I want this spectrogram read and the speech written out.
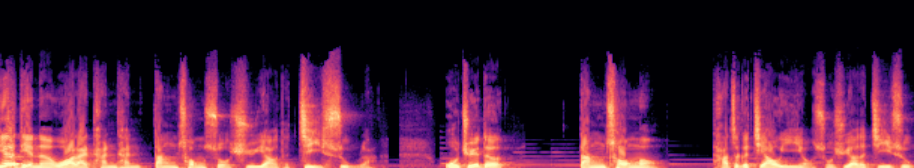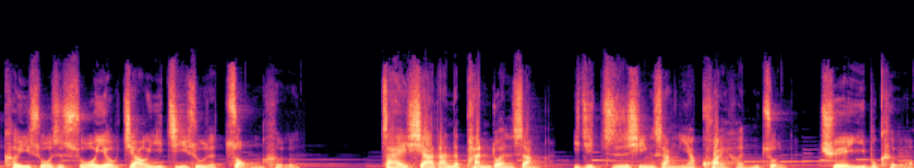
第二点呢，我要来谈谈当冲所需要的技术啦。我觉得当冲哦，它这个交易哦所需要的技术，可以说是所有交易技术的总和。在下单的判断上以及执行上，你要快很准，缺一不可哦。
